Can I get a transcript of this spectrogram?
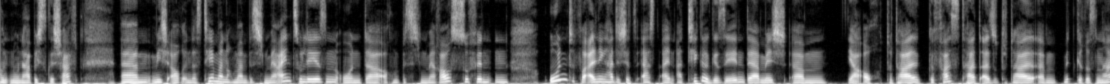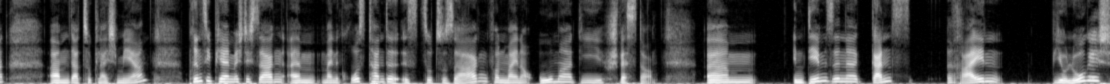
Und nun habe ich es geschafft, ähm, mich auch in das Thema noch mal ein bisschen mehr einzulesen und da auch ein bisschen mehr rauszufinden. Und vor allen Dingen hatte ich jetzt erst einen Artikel gesehen, der mich ähm, ja auch total gefasst hat, also total ähm, mitgerissen hat. Ähm, dazu gleich mehr. Prinzipiell möchte ich sagen, ähm, meine Großtante ist sozusagen von meiner Oma die Schwester. Ähm, in dem Sinne ganz rein biologisch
